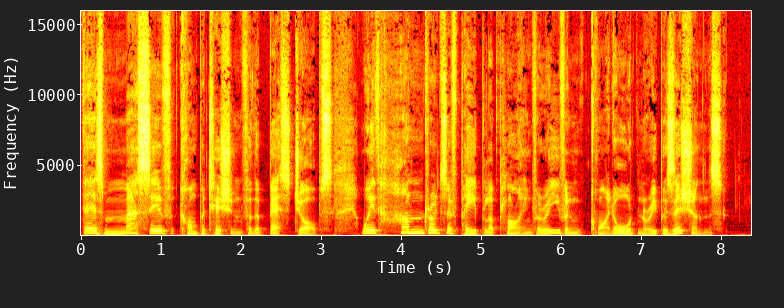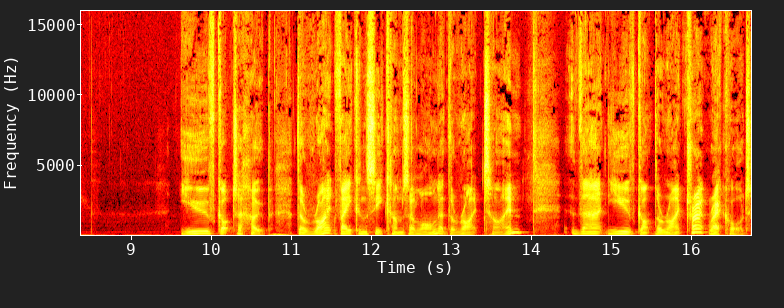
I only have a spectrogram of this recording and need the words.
there's massive competition for the best jobs, with hundreds of people applying for even quite ordinary positions. You've got to hope the right vacancy comes along at the right time, that you've got the right track record,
